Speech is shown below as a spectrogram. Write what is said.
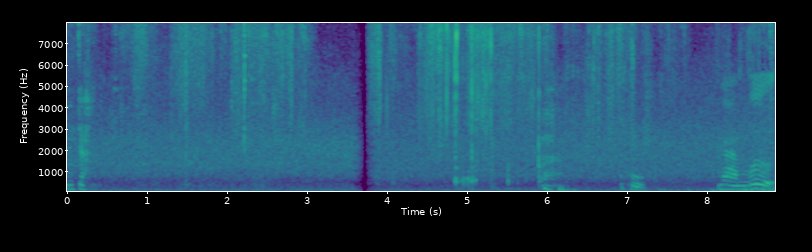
นี่จ้ะโอ้โหงามเวอร์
